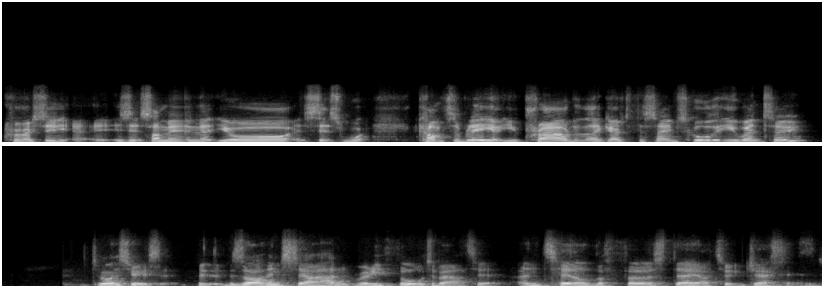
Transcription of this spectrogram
Chrissy, is it something that you're it sits comfortably? Are you proud that they go to the same school that you went to? To be honest with you, it's a bizarre thing to say. I hadn't really thought about it until the first day I took Jess in,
